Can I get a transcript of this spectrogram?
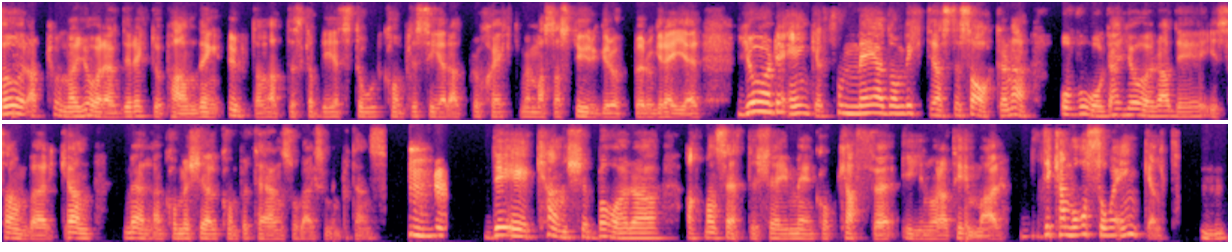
för att kunna göra en direktupphandling utan att det ska bli ett stort komplicerat projekt med massa styrgrupper och grejer. Gör det enkelt, få med de viktigaste sakerna och våga göra det i samverkan mellan kommersiell kompetens och verksamhetskompetens. Mm. Det är kanske bara att man sätter sig med en kopp kaffe i några timmar. Det kan vara så enkelt. Mm.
